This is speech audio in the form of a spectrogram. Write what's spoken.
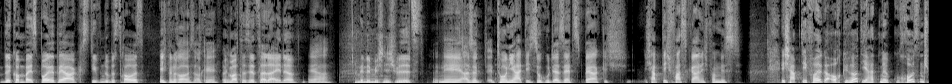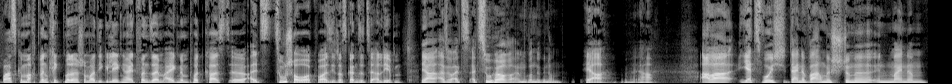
willkommen bei Spoilberg. Steven, du bist raus. Ich bin raus, okay. Ich mach das jetzt alleine, Ja. wenn du mich nicht willst. Nee, also Toni hat dich so gut ersetzt, Berg. Ich, ich hab dich fast gar nicht vermisst. Ich habe die Folge auch gehört, die hat mir großen Spaß gemacht. Wann kriegt man da schon mal die Gelegenheit von seinem eigenen Podcast äh, als Zuschauer quasi das Ganze zu erleben? Ja, also als, als Zuhörer im Grunde genommen. Ja, ja. Aber jetzt, wo ich deine warme Stimme in meinem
